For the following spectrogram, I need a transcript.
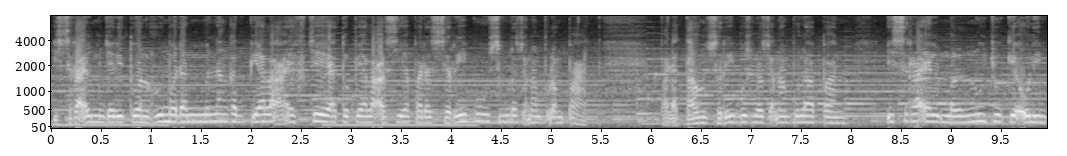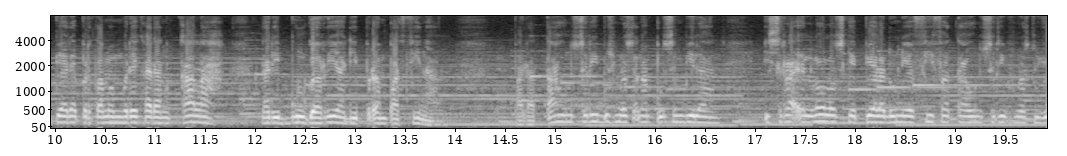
Israel menjadi tuan rumah dan memenangkan Piala AFC atau Piala Asia pada 1964. Pada tahun 1968, Israel menuju ke Olimpiade pertama mereka dan kalah dari Bulgaria di perempat final. Pada tahun 1969, Israel lolos ke Piala Dunia FIFA tahun 1970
